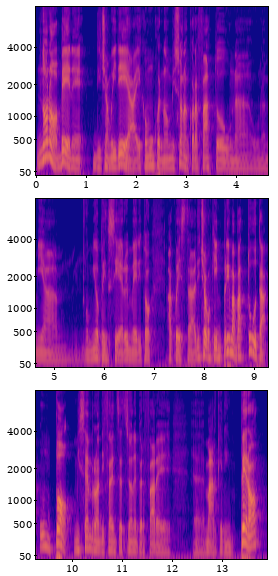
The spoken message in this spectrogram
non ho bene, diciamo, idea e comunque non mi sono ancora fatto una, una mia, un mio pensiero in merito a questa. Diciamo che in prima battuta un po' mi sembra una differenziazione per fare eh, marketing, però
